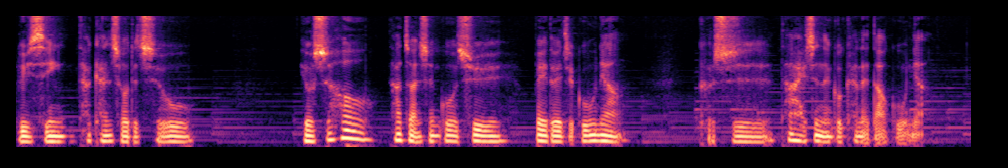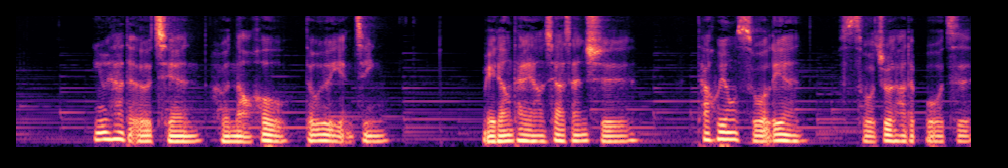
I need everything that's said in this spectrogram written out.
履行他看守的职务。有时候他转身过去背对着姑娘，可是他还是能够看得到姑娘，因为他的额前和脑后都有眼睛。每当太阳下山时，他会用锁链锁住他的脖子。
